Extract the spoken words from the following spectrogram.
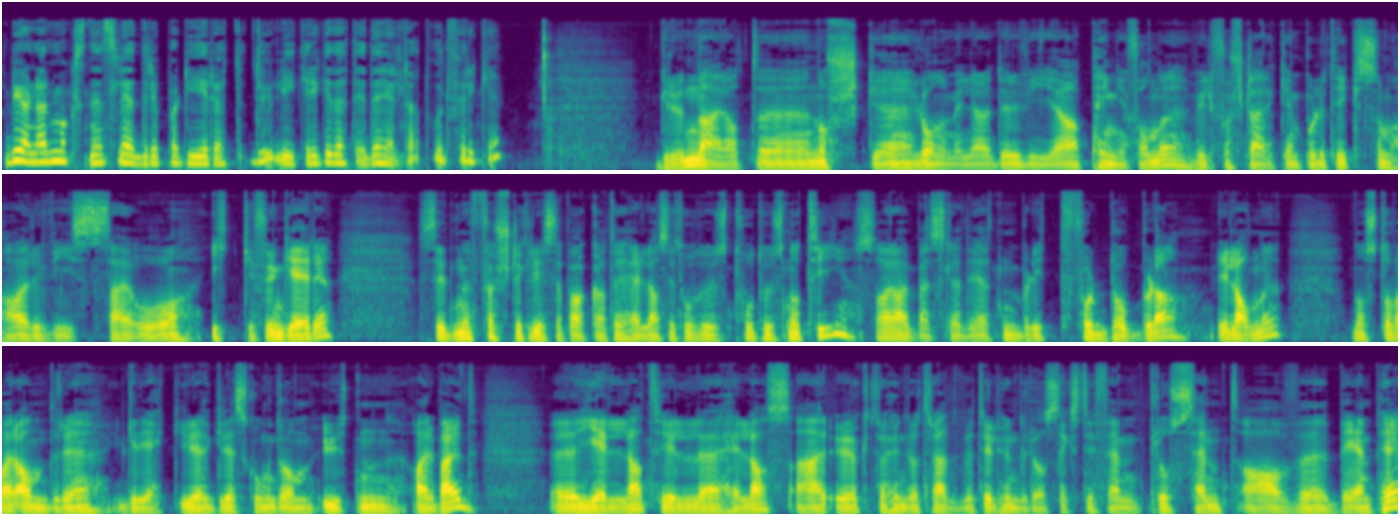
Bjørnar Moxnes, leder i partiet Rødt, du liker ikke dette i det hele tatt. Hvorfor ikke? Grunnen er at uh, norske lånemilliarder via pengefondet vil forsterke en politikk som har vist seg å ikke fungere. Siden den første krisepakka til Hellas i 2010, så har arbeidsledigheten blitt fordobla i landet. Nå står hver andre grek, gresk ungdom uten arbeid. Eh, gjelda til Hellas er økt fra 130 til 165% av BNP.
